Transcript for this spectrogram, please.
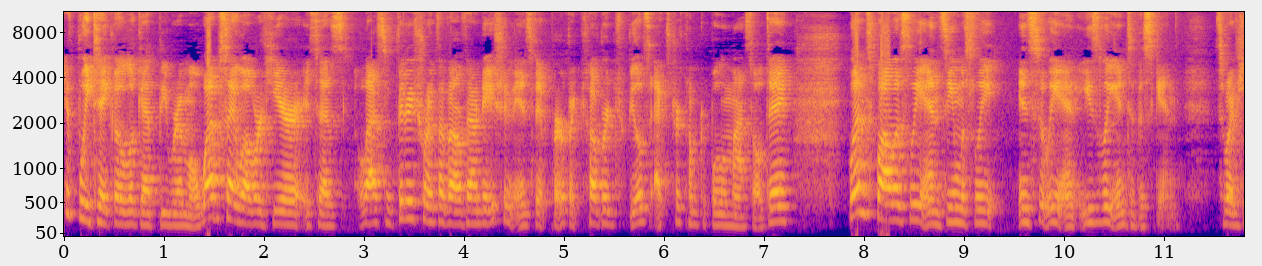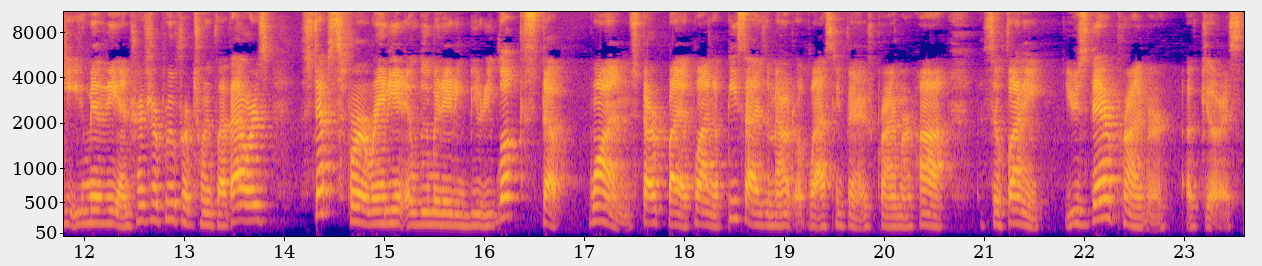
If we take a look at the Rimmel website while we're here, it says Lasting Finish 25 Hour Foundation is fit perfect coverage, feels extra comfortable and lasts all day. Blends flawlessly and seamlessly, instantly and easily into the skin. Sweat, heat, humidity, and transfer proof for 25 hours. Steps for a radiant, illuminating beauty look. Step 1. Start by applying a pea-sized amount of Lasting Finish primer. Ha, that's so funny. Use their primer, of course.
